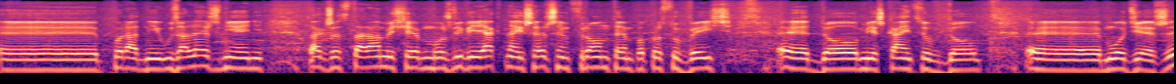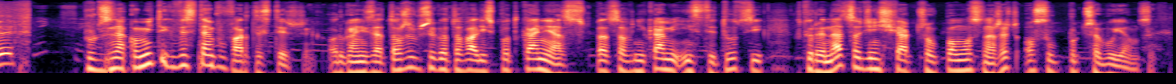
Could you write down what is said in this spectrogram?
poradni uzależnień, także staramy się możliwie jak najszerszym frontem po prostu wyjść do mieszkańców, do młodzieży. Prócz znakomitych występów artystycznych, organizatorzy przygotowali spotkania z pracownikami instytucji, które na co dzień świadczą pomoc na rzecz osób potrzebujących.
